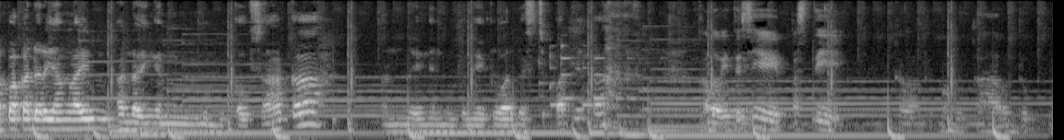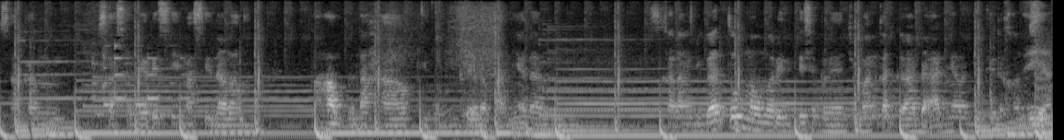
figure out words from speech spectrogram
Apakah dari yang lain anda ingin membuka usaha kah anda ingin mempunyai keluarga secepatnya kah? Kalau itu sih pasti kalau untuk membuka untuk misalkan usaha sendiri sih masih dalam tahap tahap gitu ke depannya. Dan sekarang juga tuh mau merintis sebenarnya cuman kan keadaannya lagi tidak kondusif. Iya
